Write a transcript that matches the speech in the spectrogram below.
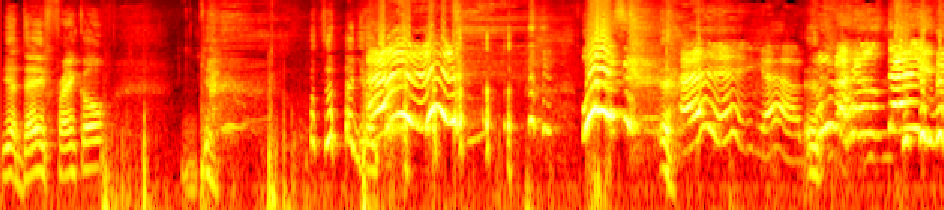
yeah, Dave Franco? what the heck? You okay? what? Yeah. Who the hell's Dave? I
